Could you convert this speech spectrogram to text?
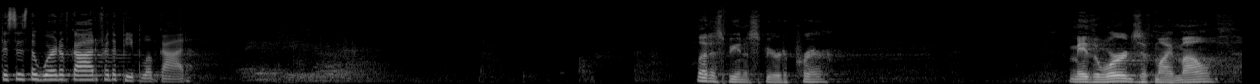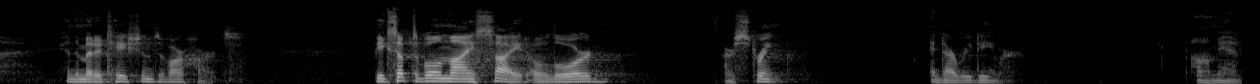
This is the word of God for the people of God. Let us be in a spirit of prayer. May the words of my mouth and the meditations of our hearts be acceptable in thy sight, O Lord, our strength and our Redeemer. Amen.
